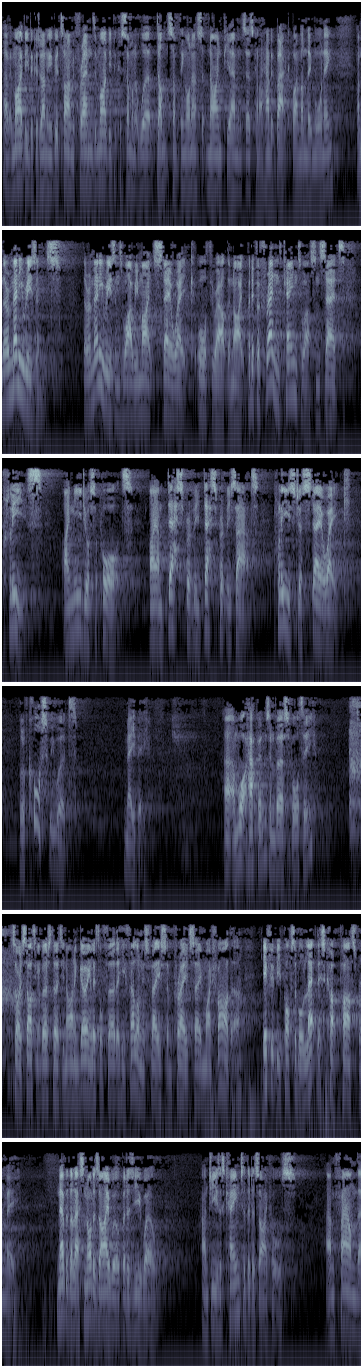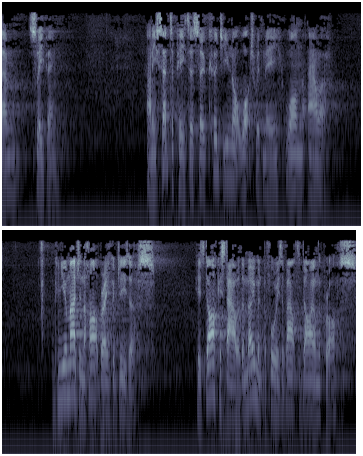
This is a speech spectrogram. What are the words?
Um, it might be because we're having a good time with friends. It might be because someone at work dumped something on us at 9 p.m. and says, can I have it back by Monday morning? And there are many reasons there are many reasons why we might stay awake all throughout the night. But if a friend came to us and said, Please, I need your support. I am desperately, desperately sad. Please just stay awake. Well, of course we would. Maybe. Uh, and what happens in verse 40? Sorry, starting at verse 39 and going a little further, he fell on his face and prayed, saying, My father, if it be possible, let this cup pass from me. Nevertheless, not as I will, but as you will. And Jesus came to the disciples and found them sleeping. And he said to Peter, So could you not watch with me one hour? Can you imagine the heartbreak of Jesus? His darkest hour, the moment before he's about to die on the cross,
